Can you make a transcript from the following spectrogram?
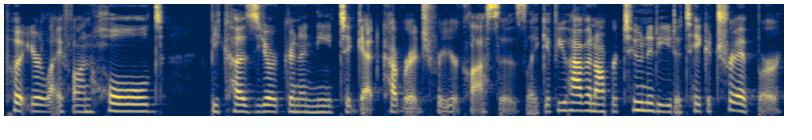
put your life on hold because you're going to need to get coverage for your classes. Like if you have an opportunity to take a trip or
